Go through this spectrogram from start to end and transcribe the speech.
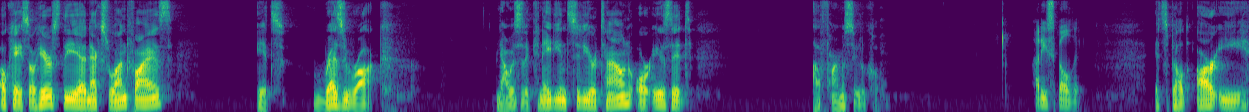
okay, so here's the uh, next one, Fies. It's Rezurock. Now, is it a Canadian city or town, or is it a pharmaceutical? How do you spell it? It's spelled R E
